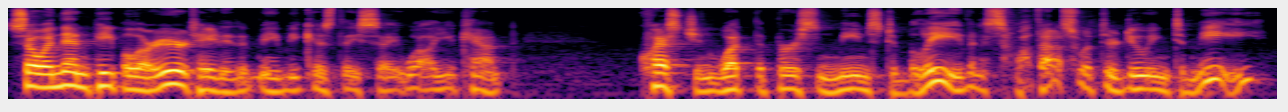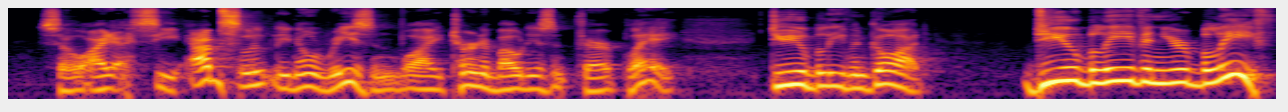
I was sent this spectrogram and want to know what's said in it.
So, and then people are irritated at me because they say, well, you can't question what the person means to believe. And it's, well, that's what they're doing to me. So I, see absolutely no reason why turnabout isn't fair play. Do you believe in God? Do you believe in your belief?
